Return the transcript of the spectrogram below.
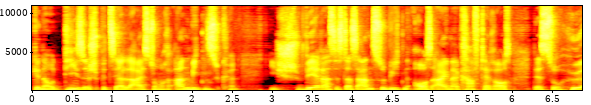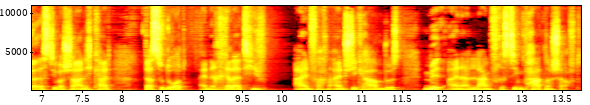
genau diese spezielle Leistung auch anbieten zu können. Je schwerer es ist, das anzubieten aus eigener Kraft heraus, desto höher ist die Wahrscheinlichkeit, dass du dort einen relativ einfachen Einstieg haben wirst mit einer langfristigen Partnerschaft.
